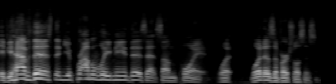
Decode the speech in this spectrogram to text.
if you have this, then you probably need this at some point. What what is a virtual assistant?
